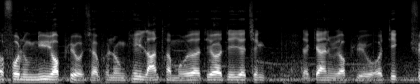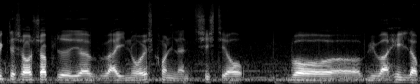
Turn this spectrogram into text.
at få nogle nye oplevelser på nogle helt andre måder. Det var det, jeg tænkte, jeg gerne ville opleve. Og det fik det så også oplevet. Jeg var i Nordøstgrønland sidste år, hvor vi var helt op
